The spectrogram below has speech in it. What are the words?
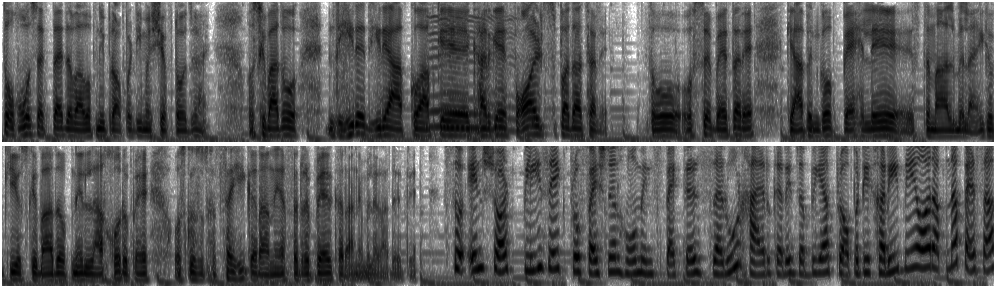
तो हो सकता है जब आप अपनी प्रॉपर्टी में शिफ्ट हो जाएँ। उसके बाद वो धीरे धीरे आपको आपके घर के फॉल्ट्स पता चले। तो उससे बेहतर है कि आप इनको पहले इस्तेमाल में लाएँ क्योंकि उसके बाद अपने लाखों रुपए उसको सही कराने या फिर रिपेयर कराने में लगा देते हैं। सो इन शॉर्ट प्लीज़ एक प्रोफेशनल होम इंस्पेक्टर ज़रूर हायर करें जब भी आप प्रॉपर्टी खरीदें और अपना पैसा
